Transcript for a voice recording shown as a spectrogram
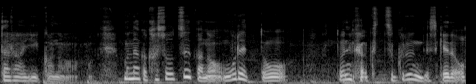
たらいいかな、まあ、なんか仮想通貨のウォレットをとにかく作るんですけど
